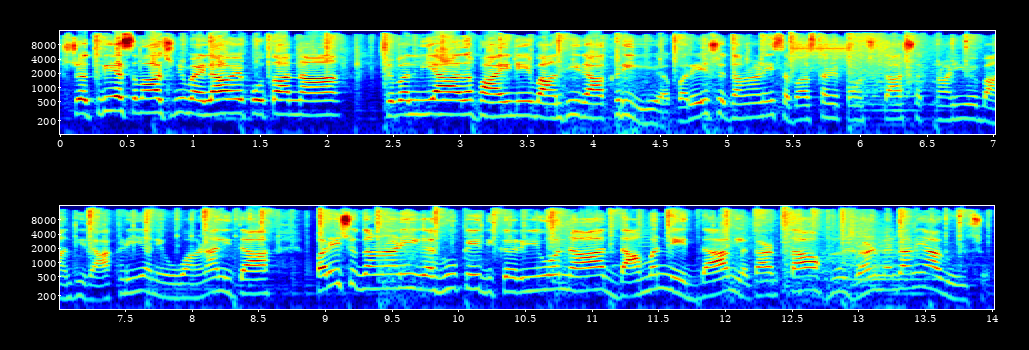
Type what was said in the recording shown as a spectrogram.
ક્ષત્રિય સમાજની મહિલાઓએ પોતાના ચવલિયા ભાઈને બાંધી રાખડી. પરેશ ધાનાણી સભાસ્થળે પહોંચતા સતરાણીઓએ બાંધી રાખડી અને ઓવારણા લીધા. પરેશ ધાનાણી કહ્યું કે દીકરીઓના દામનને દાગ લગાડતા હું રણ મેદાને આવ્યો છું.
